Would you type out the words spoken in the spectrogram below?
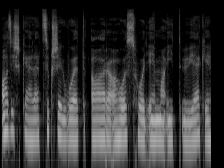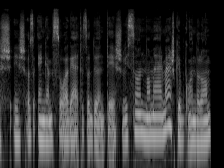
Az is kellett, szükség volt arra ahhoz, hogy én ma itt üljek, és, és az engem szolgált ez a döntés. Viszont ma már másképp gondolom,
